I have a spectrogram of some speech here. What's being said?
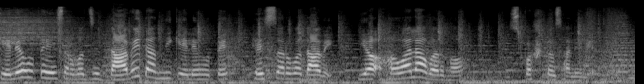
केले होते हे सर्व जे दावे त्यांनी केले होते हे सर्व दावे या अहवालावरनं स्पष्ट झालेले आहेत.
